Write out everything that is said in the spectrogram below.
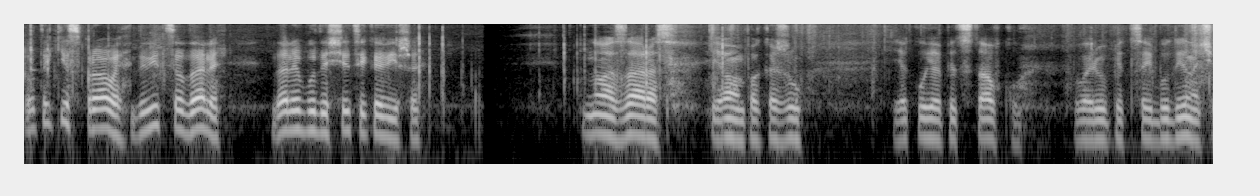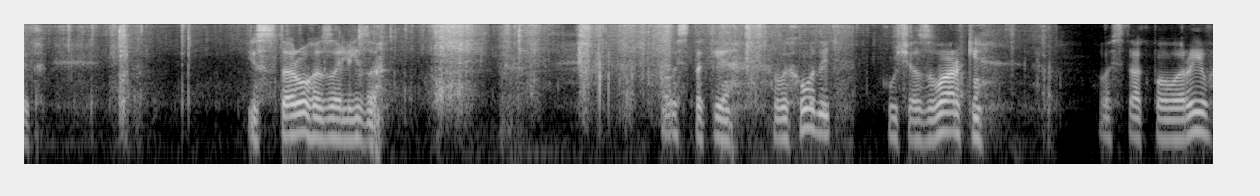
Отакі справи. Дивіться далі. Далі буде ще цікавіше. Ну а зараз я вам покажу, яку я підставку варю під цей будиночок із старого заліза. Ось таке виходить. Куча зварки. Ось так поварив.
